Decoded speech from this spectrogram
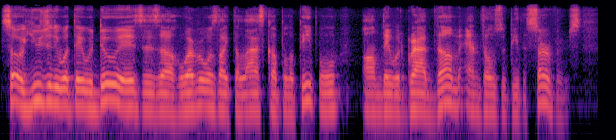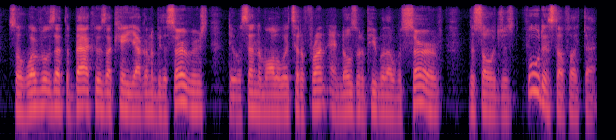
So usually, what they would do is is uh, whoever was like the last couple of people, um, they would grab them, and those would be the servers. So whoever was at the back who was like, "Hey, y'all gonna be the servers," they would send them all the way to the front, and those were the people that would serve the soldiers food and stuff like that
